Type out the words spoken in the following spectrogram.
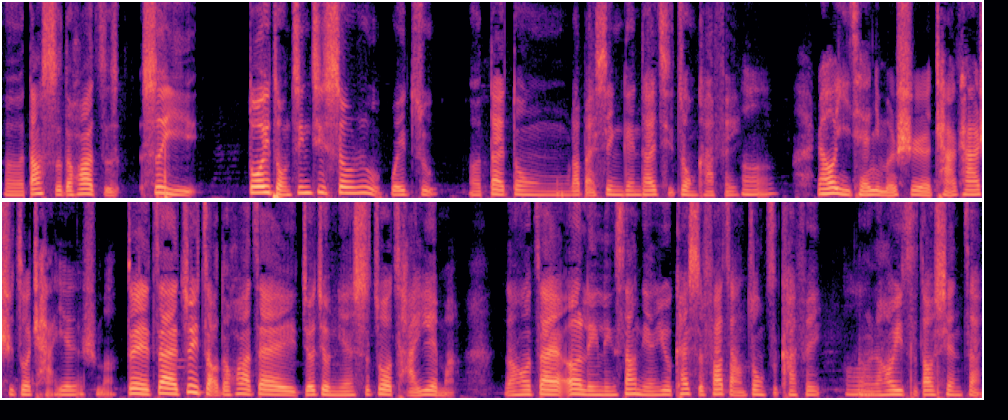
呃，当时的话只是以多一种经济收入为主，呃，带动老百姓跟他一起种咖啡。嗯。然后以前你们是茶咖是做茶叶的是吗？对，在最早的话，在九九年是做茶叶嘛，然后在二零零三年又开始发展种植咖啡，嗯，嗯，然后一直到现在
